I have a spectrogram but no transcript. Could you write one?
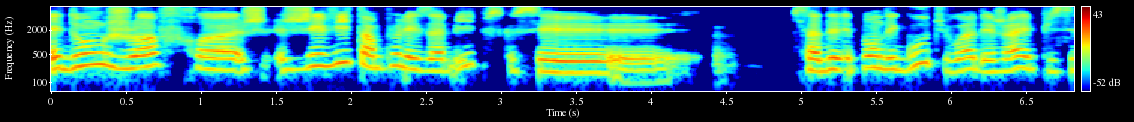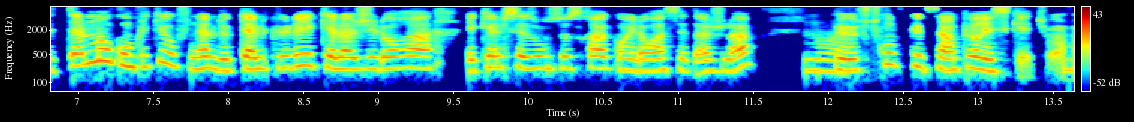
Et donc, j'offre, euh, j'évite un peu les habits parce que c'est, ça dépend des goûts, tu vois, déjà. Et puis, c'est tellement compliqué au final de calculer quel âge il aura et quelle saison ce sera quand il aura cet âge-là Ouais, que je trouve que c'est un peu risqué, tu vois.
